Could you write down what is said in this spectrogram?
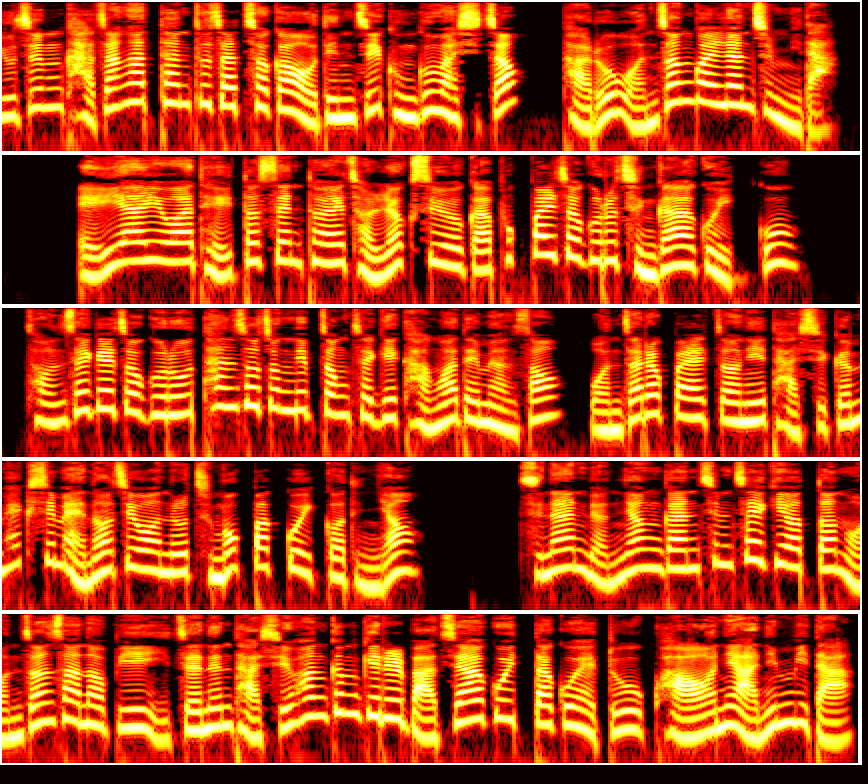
요즘 가장 핫한 투자처가 어딘지 궁금하시죠? 바로 원전 관련주입니다. AI와 데이터 센터의 전력 수요가 폭발적으로 증가하고 있고 전 세계적으로 탄소 중립 정책이 강화되면서 원자력 발전이 다시금 핵심 에너지원으로 주목받고 있거든요. 지난 몇 년간 침체기였던 원전 산업이 이제는 다시 황금기를 맞이하고 있다고 해도 과언이 아닙니다.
